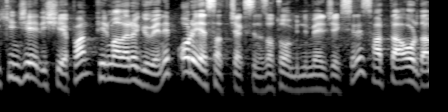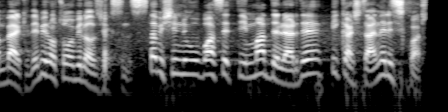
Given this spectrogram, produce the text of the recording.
ikinci el işi yapan firmalara güvenip oraya satacaksınız otomobilini vereceksiniz. Hatta oradan belki de bir otomobil alacaksınız. Tabii şimdi bu bahsettiğim maddelerde birkaç tane risk var.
